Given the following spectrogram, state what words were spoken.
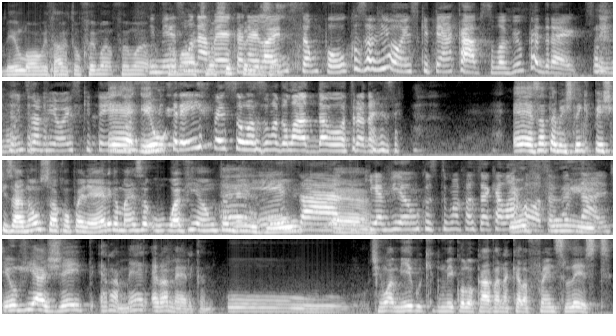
meio longo e tal, então foi uma foi uma E mesmo uma na American surpresa. Airlines são poucos aviões que tem a cápsula, viu, Pedrex? Tem muitos aviões que tem, É, inclusive, eu- três pessoas uma do lado da outra, né? É, exatamente, tem que pesquisar não só a companhia aérea, mas o, o avião também, o voo. Exato, é. que avião costuma fazer aquela eu rota, é fui, verdade. eu viajei, era, Amer- era American. O tinha um amigo que me colocava naquela friends list,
